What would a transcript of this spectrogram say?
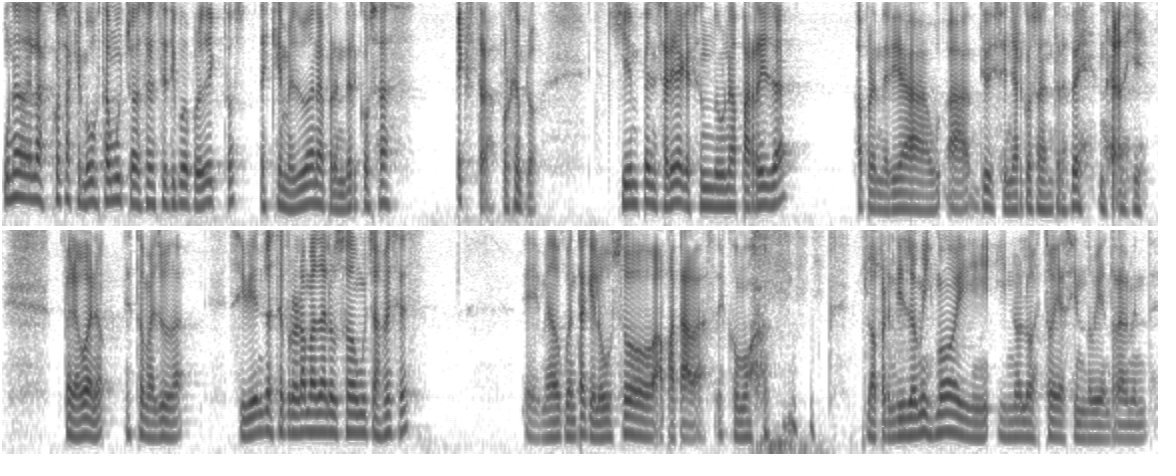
una de las cosas que me gusta mucho de hacer este tipo de proyectos es que me ayudan a aprender cosas extra. Por ejemplo, ¿quién pensaría que siendo una parrilla aprendería a, a diseñar cosas en 3D? Nadie. Pero bueno, esto me ayuda. Si bien yo este programa ya lo he usado muchas veces, eh, me he dado cuenta que lo uso a patadas. Es como lo aprendí yo mismo y, y no lo estoy haciendo bien realmente.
